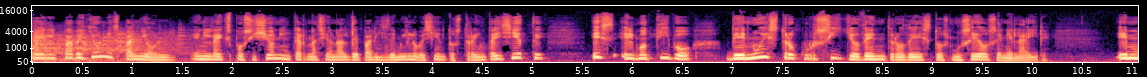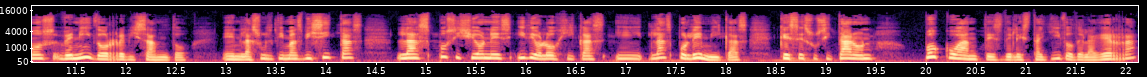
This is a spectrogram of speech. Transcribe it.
El pabellón español en la Exposición Internacional de París de 1937 es el motivo de nuestro cursillo dentro de estos museos en el aire hemos venido revisando en las últimas visitas las posiciones ideológicas y las polémicas que se suscitaron poco antes del estallido de la guerra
